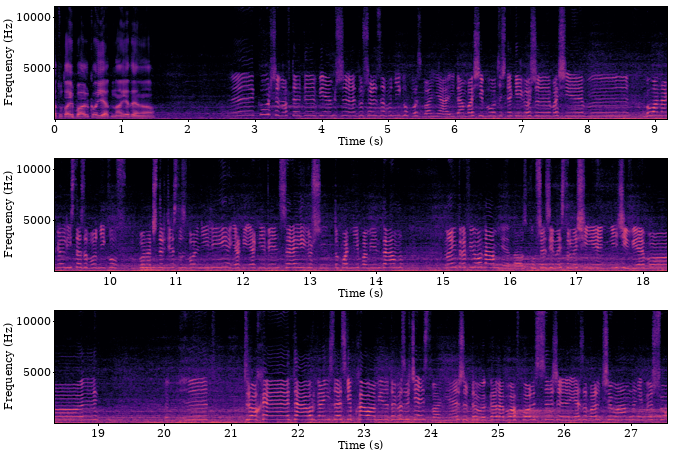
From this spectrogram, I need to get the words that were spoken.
a tutaj była tylko jedna, jedyna. E, Kurczę, no wtedy wiem, że dużo zawodników pozwalniali. Tam właśnie było coś takiego, że właśnie y, była nagle lista zawodników, ponad 40 zwolnili, jak, jak nie więcej, już dokładnie nie pamiętam. No i trafiło na mnie. No kurczę, z jednej strony się nie, nie dziwię, bo y, ta organizacja pchała mnie do tego zwycięstwa, nie? Że to gala była w Polsce, że ja zawalczyłam, no nie wyszło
